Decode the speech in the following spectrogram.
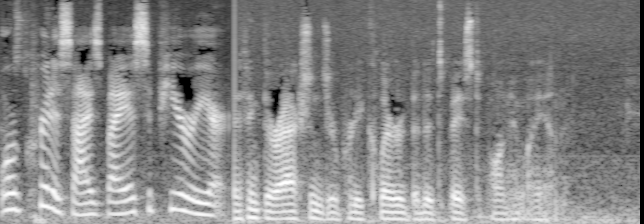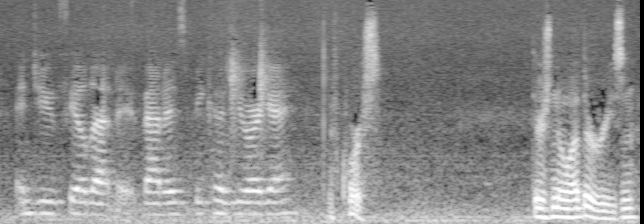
or criticized by a superior. I think their actions are pretty clear that it's based upon who I am. And do you feel that that is because you are gay? Of course. There's no other reason.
